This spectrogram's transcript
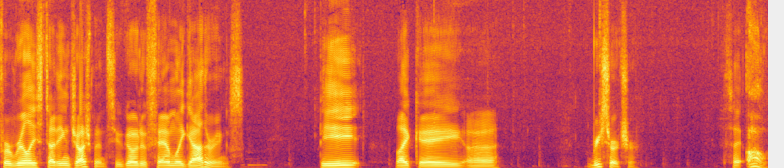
for really studying judgments. You go to family gatherings. Be like a uh, researcher. Say, oh,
